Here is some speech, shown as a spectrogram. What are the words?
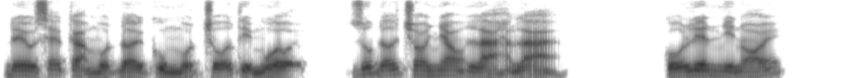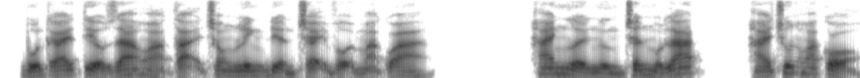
Đều sẽ cả một đời cùng một chỗ tìm muội, giúp đỡ cho nhau là hẳn là. Cố liên nhi nói. Bốn cái tiểu gia hỏa tại trong linh điền chạy vội mà qua. Hai người ngừng chân một lát, hái chút hoa cỏ,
